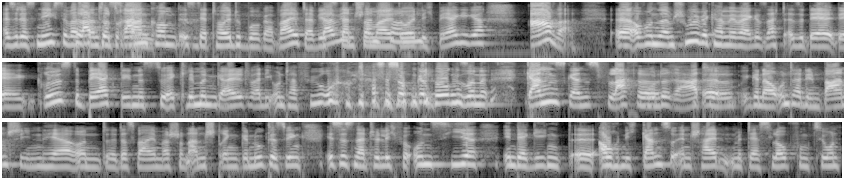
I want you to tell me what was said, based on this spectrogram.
Also das nächste, was Plattes dann so drankommt, ist der Teutoburger Wald. Da wird's da dann schon mal schon deutlich bergiger. Aber äh, auf unserem Schulweg haben wir mal gesagt, also der, der größte Berg, den es zu erklimmen galt, war die Unterführung. Und das ist ungelogen so eine ganz, ganz flache, moderate, äh, genau, unter den Bahnschienen her. Und äh, das war immer schon anstrengend genug. Deswegen ist es natürlich für uns hier in der Gegend äh, auch nicht ganz so entscheidend mit der Slope-Funktion.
